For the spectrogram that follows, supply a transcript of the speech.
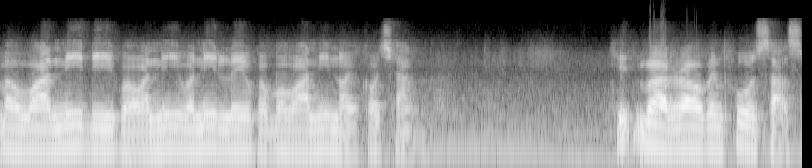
เมื่อวานนี้ดีกว่าวันนี้ วันนี้เลวกว่าเมื่อวานนี้หน่อยก็ช่าง คิดว่าเราเป็นผู้สะส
